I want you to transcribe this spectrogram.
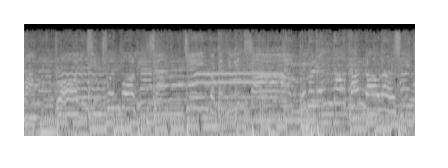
放？我用青春播理想，尽管遍体鳞伤，每个人都看到了希望。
